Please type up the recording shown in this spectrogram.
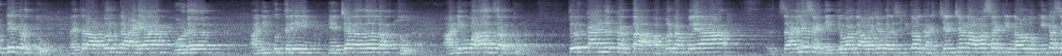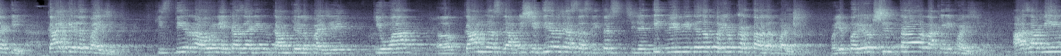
कुठे करतो? नाहीतर आपण गाड्या घोड आणि कुत्रे यांच्या नादाला लागतो आणि वाहत जातो. ते काय न करता आपण आपल्या चांगल्यासाठी किंवा गावाच्या भल्यासाठी किंवा घरच्यांच्या नावासाठी नाव लौकिकासाठी काय केलं पाहिजे? की स्थिर राहून एका जागी काम केलं पाहिजे किंवा काम नसलं आपली शेती जर जास्त असली तर शेतीत वेगवेगळा प्रयोग करता आला पाहिजे. म्हणजे प्रयोगशीलता लागली पाहिजे. आज आम्ही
